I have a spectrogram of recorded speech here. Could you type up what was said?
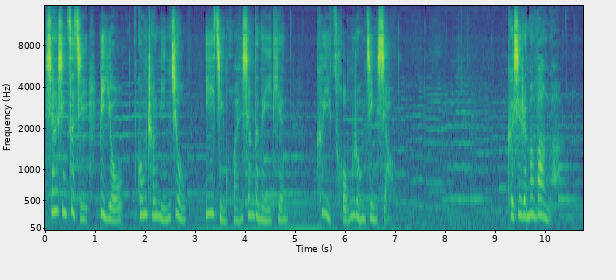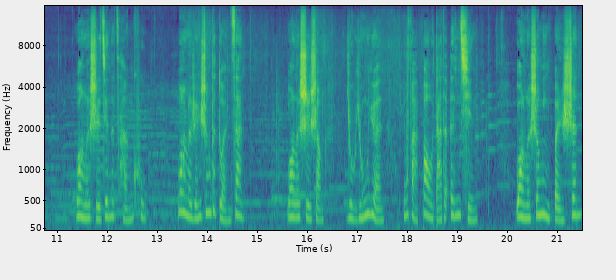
相信自己必有功成名就、衣锦还乡的那一天，可以从容尽孝。可惜人们忘了，忘了时间的残酷，忘了人生的短暂，忘了世上有永远无法报答的恩情，忘了生命本身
